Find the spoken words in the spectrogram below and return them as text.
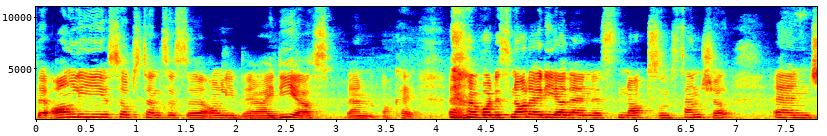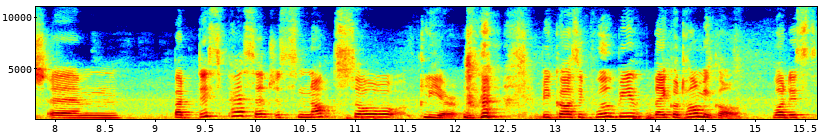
the only substance is uh, only the ideas. Then okay, what is not idea then is not substantial, and um, but this passage is not so clear because it will be dichotomical. What is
